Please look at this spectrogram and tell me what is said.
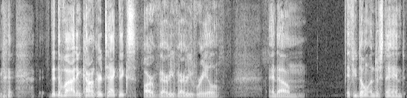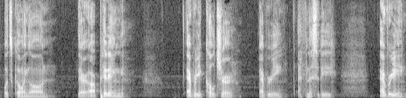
the divide and conquer tactics are very, very real. And um, if you don't understand what's going on, there are pitting every culture, every ethnicity, everything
